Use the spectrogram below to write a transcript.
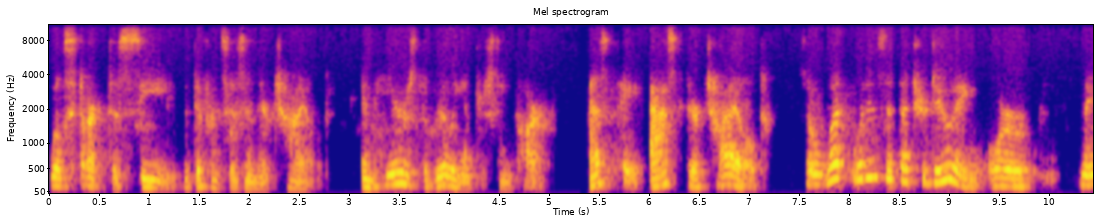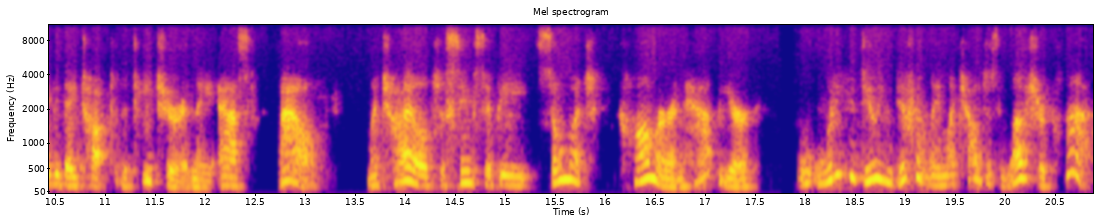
will start to see the differences in their child. And here's the really interesting part. As they ask their child so what, what is it that you're doing? Or maybe they talk to the teacher and they ask, wow, my child just seems to be so much calmer and happier. What are you doing differently? My child just loves your class.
